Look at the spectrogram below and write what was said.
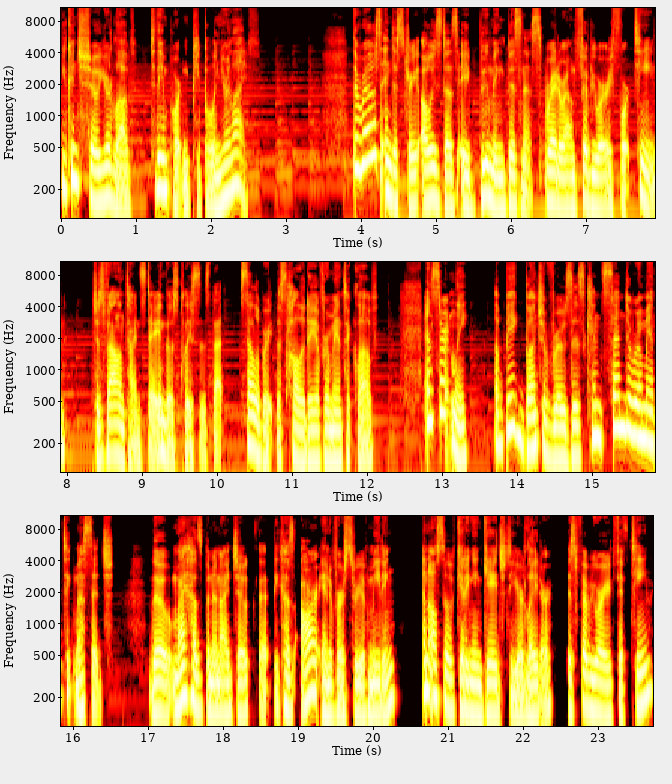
you can show your love to the important people in your life. The rose industry always does a booming business right around February 14, which is Valentine's Day in those places that celebrate this holiday of romantic love. And certainly, a big bunch of roses can send a romantic message. Though my husband and I joke that because our anniversary of meeting, and also of getting engaged a year later, is February 15,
